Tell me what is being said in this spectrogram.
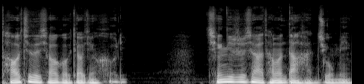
淘气的小狗掉进河里，情急之下，他们大喊救命，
